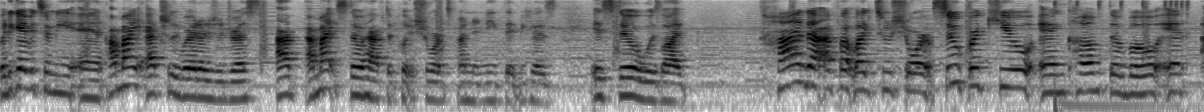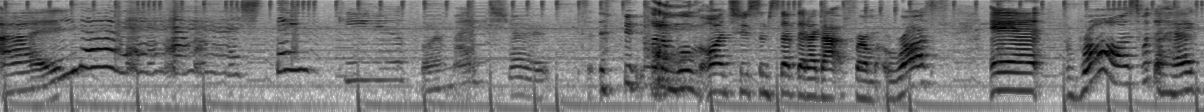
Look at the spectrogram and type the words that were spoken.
But he gave it to me and I might actually wear it as a dress. I, I might still have to put shorts underneath it because it still was like kinda I felt like too short. Super cute and comfortable and I love it. Thank you for my I'm gonna move on to some stuff that I got from Ross. And Ross, what the heck?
